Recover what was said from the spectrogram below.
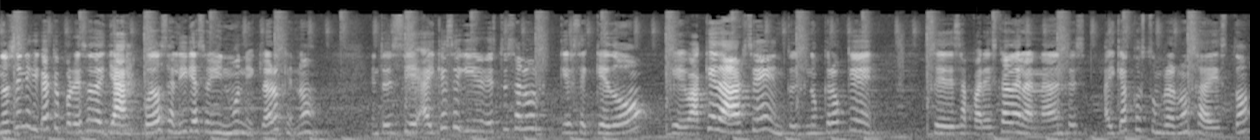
no significa que por eso de ya puedo salir, ya soy inmune. Claro que no. Entonces, sí, hay que seguir. Esto es algo que se quedó, que va a quedarse. Entonces, no creo que se desaparezca de la nada. Entonces, hay que acostumbrarnos a esto.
